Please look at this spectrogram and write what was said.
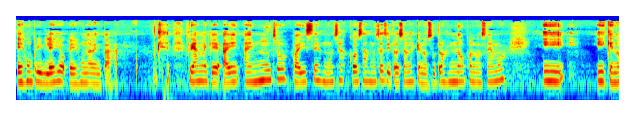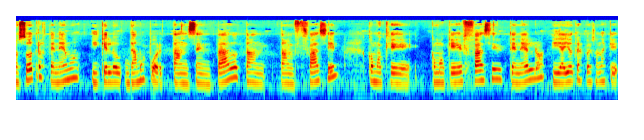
es un privilegio, es una ventaja. Créanme que hay, hay muchos países, muchas cosas, muchas situaciones que nosotros no conocemos y, y que nosotros tenemos y que lo damos por tan sentado, tan, tan fácil, como que, como que es fácil tenerlo. Y hay otras personas que,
